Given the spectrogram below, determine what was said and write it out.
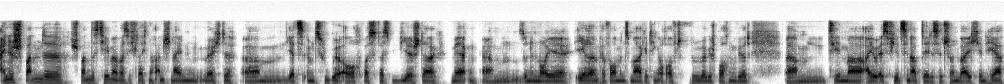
Eine spannende, spannendes Thema, was ich vielleicht noch anschneiden möchte, ähm, jetzt im Zuge auch, was, was wir stark merken, ähm, so eine neue Ära im Performance Marketing auch oft darüber gesprochen wird, ähm, Thema iOS 14 Update ist jetzt schon ein Weilchen her,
